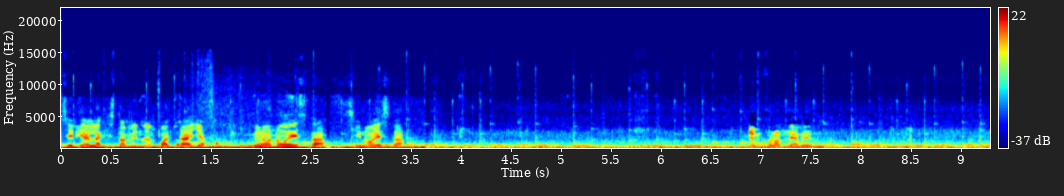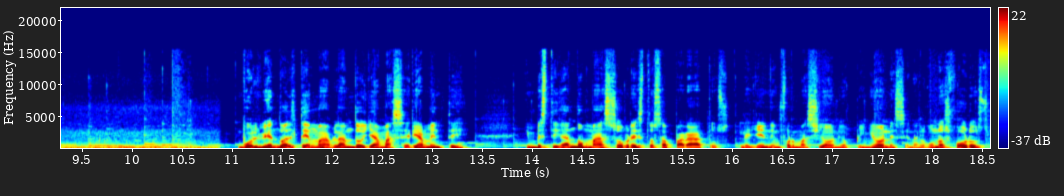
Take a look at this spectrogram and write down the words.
sería la que están viendo en pantalla. Pero no esta, sino esta. En front level. Volviendo al tema hablando ya más seriamente, Investigando más sobre estos aparatos, leyendo información y opiniones en algunos foros,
